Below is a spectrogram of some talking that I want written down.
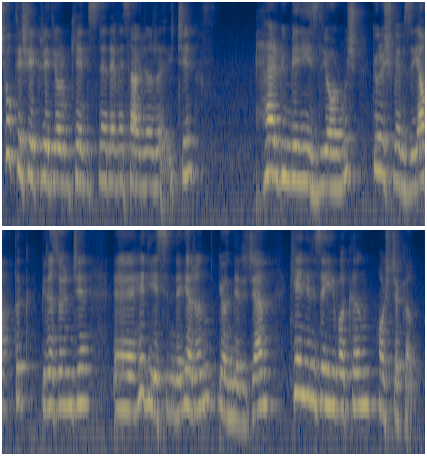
Çok teşekkür ediyorum kendisine de mesajları için. Her gün beni izliyormuş. Görüşmemizi yaptık. Biraz önce e, hediyesini de yarın göndereceğim. Kendinize iyi bakın. Hoşçakalın.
